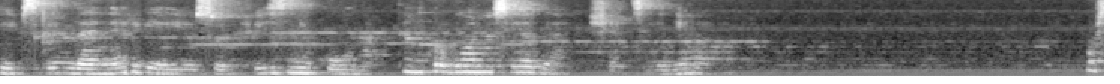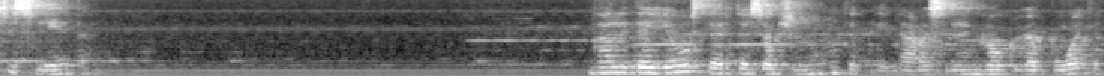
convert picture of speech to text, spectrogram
Kaip sklinda energija į jūsų fizinį kūną, ten, kur buvo nusėda šie atsiminimai. Užsislėpę. Galite jausti ar tiesiog žinoti, kai darosi lengviau kvepuoti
